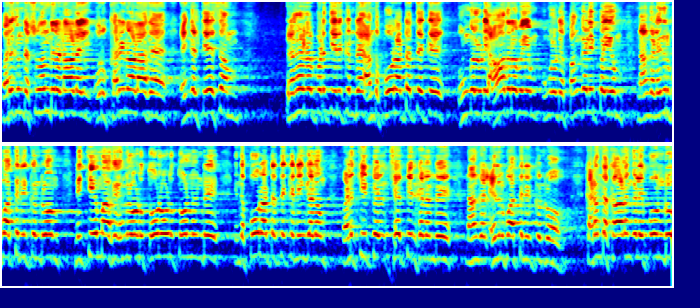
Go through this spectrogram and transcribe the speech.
வருகின்ற சுதந்திர நாளை ஒரு கரிநாளாக எங்கள் தேசம் பிரகடனப்படுத்தி இருக்கின்ற அந்த போராட்டத்துக்கு உங்களுடைய ஆதரவையும் உங்களுடைய பங்களிப்பையும் நாங்கள் எதிர்பார்த்திருக்கின்றோம் நிச்சயமாக எங்களோடு தோளோடு தோல் நின்று இந்த போராட்டத்துக்கு நீங்களும் வளர்ச்சி சேர்ப்பீர்கள் என்று நாங்கள் எதிர்பார்த்து நிற்கின்றோம். கடந்த காலங்களைப் போன்று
